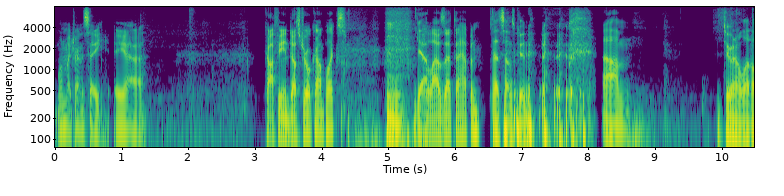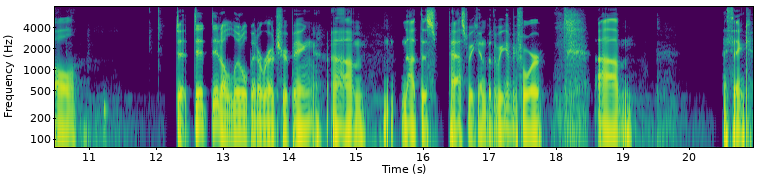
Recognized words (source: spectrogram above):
what am i trying to say? A uh, coffee industrial complex That yeah, allows that to happen that sounds good. um, doing a little did, did did a little bit of road tripping. Um, not this past weekend, but the weekend before. Um, I think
